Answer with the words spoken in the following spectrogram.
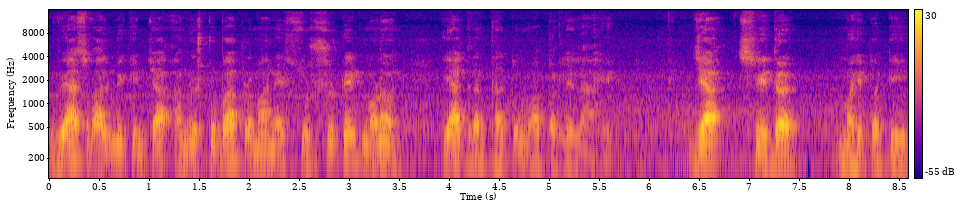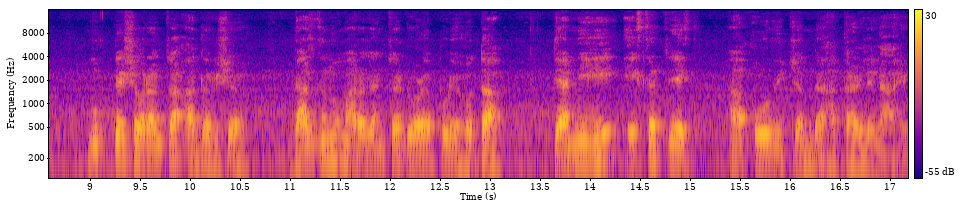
व्यास वाल्मिकींच्या अनुष्टुभाप्रमाणे सुटसुटीत म्हणून या ग्रंथातून वापरलेला आहे. ज्या श्रीधर महिपती मुक्तेश्वरांचा आदर्श दासगणू महाराजांच्या डोळ्यापुढे होता त्यांनीही एकच एक हा ओवीचंद हाताळलेला आहे.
